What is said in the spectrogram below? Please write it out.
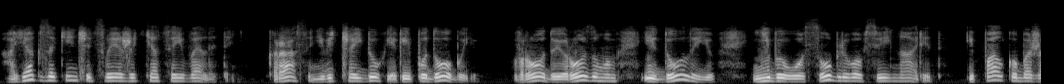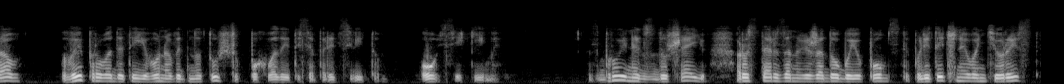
а як закінчить своє життя цей велетень, красень і відчайдух, який подобою, вродою, розумом і долею, ніби уособлював свій нарід, і палко бажав випровадити його на видноту, щоб похвалитися перед світом. Ось які ми збройник з душею, розтерзаною жадобою помсти, політичний авантюрист,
